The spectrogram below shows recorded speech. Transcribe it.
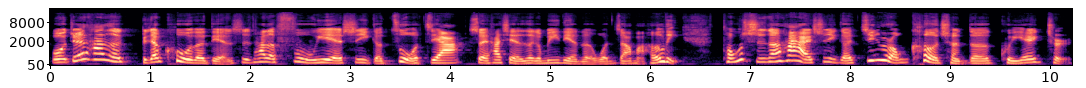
我觉得他的比较酷的点是他的副业是一个作家，所以他写的这个 Medium 的文章嘛合理。同时呢，他还是一个金融课程的 creator，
